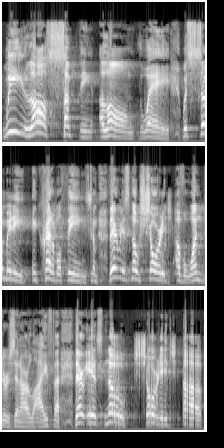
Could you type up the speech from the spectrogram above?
We lost something along the way with so many incredible things. Um, there is no shortage of wonders in our life. Uh, there is no shortage of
